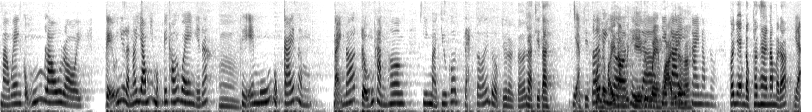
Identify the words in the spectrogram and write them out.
mà quen cũng lâu rồi kiểu như là nó giống như một cái thói quen vậy đó. Ừ. thì em muốn một cái là bạn đó trưởng thành hơn nhưng mà chưa có đạt tới được. Chưa đạt tới là chia tay. Dạ. Chia tới Coi như bây bảy giờ năm thì chia cứ là quen chia tay hai năm rồi. Coi như em độc thân 2 năm rồi đó. Dạ.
